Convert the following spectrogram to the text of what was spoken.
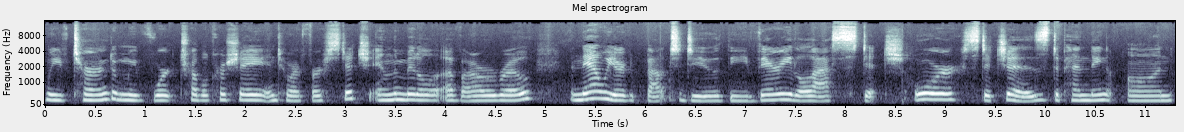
We've turned and we've worked treble crochet into our first stitch in the middle of our row. And now we are about to do the very last stitch, or stitches, depending on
